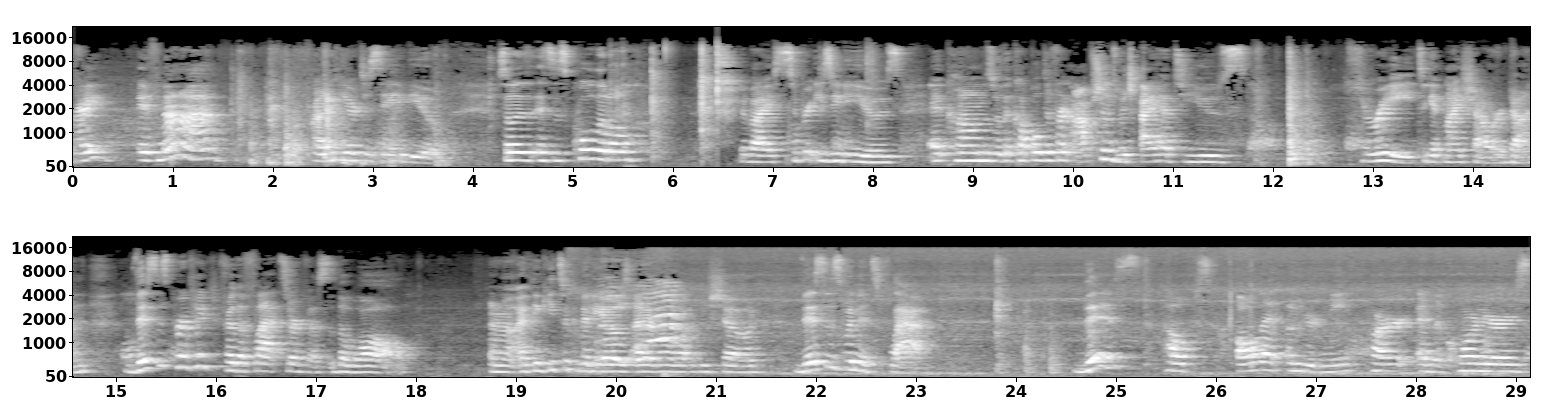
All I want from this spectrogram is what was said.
right? If not, I'm here to save you. So it's this cool little device, super easy to use. It comes with a couple different options, which I had to use three to get my shower done. This is perfect for the flat surface, the wall. I don't know, I think he took videos, I don't know what he showed. This is when it's flat. This helps all that underneath part and the corners,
